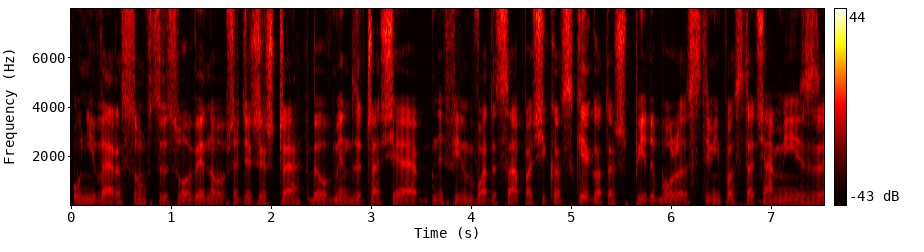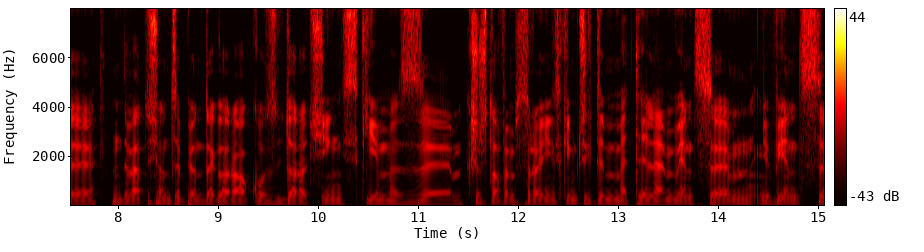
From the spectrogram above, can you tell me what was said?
uniwersum w cudzysłowie, no bo przecież jeszcze był w międzyczasie film Władysława Pasikowskiego, też Pitbull z tymi postaciami z 2005 roku, z Dorocińskim, z Krzysztofem Stroińskim, czyli tym Metylem, więc, więc e,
